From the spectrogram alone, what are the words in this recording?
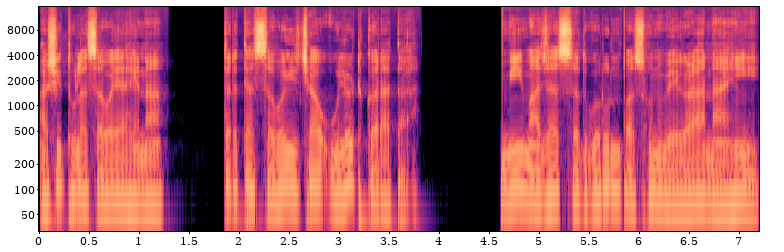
अशी तुला सवय आहे ना? तर त्या सवयीच्या उलट कर आता. मी माझ्या सद्गुरूंपासून वेगळा नाही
